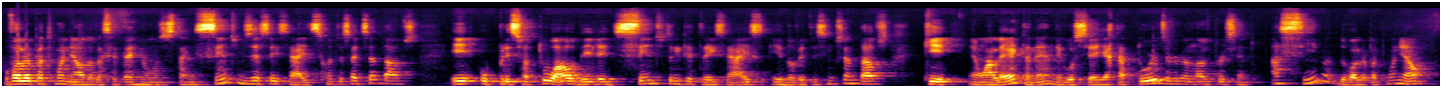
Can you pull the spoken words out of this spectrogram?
O valor patrimonial do HCTR11 está em R$ 116,57 e o preço atual dele é de R$ 133,95, que é um alerta, né? negocia aí a 14,9% acima do valor patrimonial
